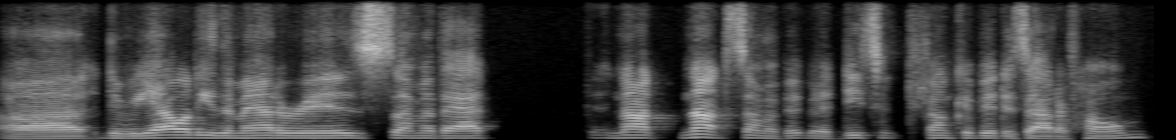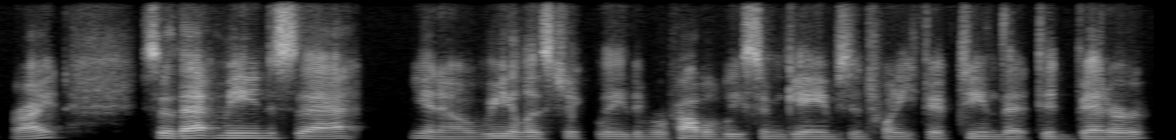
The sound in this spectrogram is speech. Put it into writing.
Uh, the reality of the matter is some of that, not not some of it, but a decent chunk of it is out of home, right? So that means that you know, realistically, there were probably some games in 2015 that did better,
